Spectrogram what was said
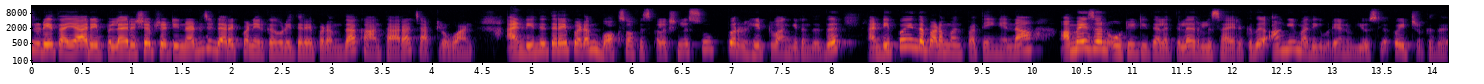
கிருஷ்ணனுடைய தயாரிப்பில் ரிஷப் ஷெட்டி நடிச்சு டைரக்ட் பண்ணியிருக்கக்கூடிய திரைப்படம் தான் காந்தாரா சாப்டர் ஒன் அண்ட் இந்த திரைப்படம் பாக்ஸ் ஆஃபீஸ் கலெக்ஷனில் சூப்பர் ஹிட் வாங்கியிருந்தது. அண்ட் இப்போ இந்த படம் வந்து பார்த்தீங்கன்னா அமேசான் ஓடிடி தளத்தில் ரிலீஸ் ஆயிருக்குது. அங்கேயும் அதிகப்படியான வியூஸில் போயிட்டு இருக்குது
